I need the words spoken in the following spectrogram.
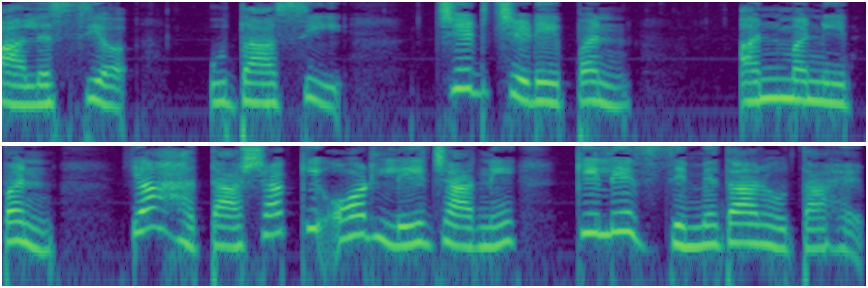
आलस्य, उदासी चिड़चिड़ेपन, अनमनेपन या हताशा की ओर ले जाने के लिए जिम्मेदार होता है।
